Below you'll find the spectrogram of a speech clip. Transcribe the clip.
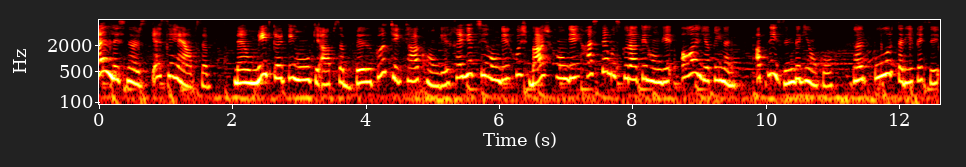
वेल लिसनर्स कैसे हैं आप सब? मैं उम्मीद करती हूँ कि आप सब बिल्कुल ठीक ठाक होंगे, खैरियत से होंगे, खुशबाश होंगे, हँसते मुस्कुराते होंगे और यकीनन अपनी ज़िंदगियों को भरपूर तरीके से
